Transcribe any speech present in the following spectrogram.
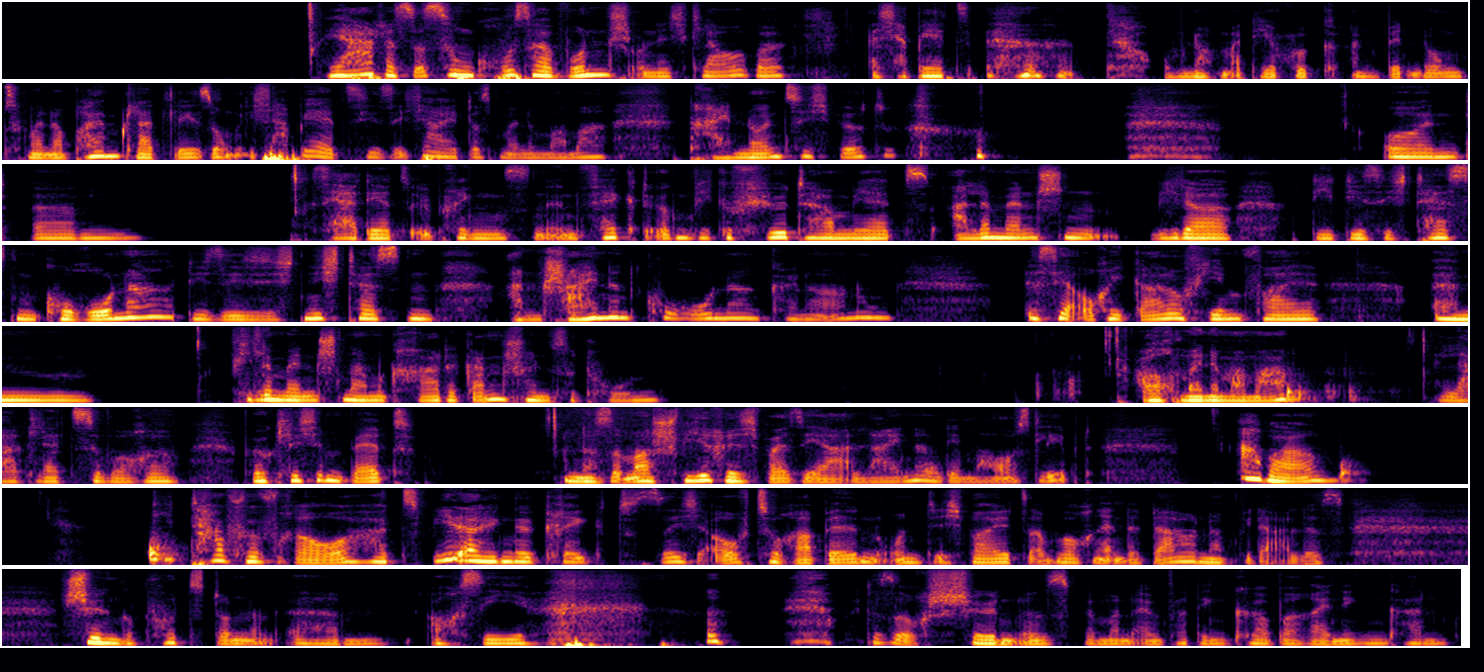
ja, das ist so ein großer Wunsch und ich glaube, ich habe jetzt, um nochmal die Rückanbindung zu meiner Palmblattlesung, ich habe ja jetzt die Sicherheit, dass meine Mama 93 wird. und ähm, sie hat jetzt übrigens einen Infekt irgendwie geführt, haben jetzt alle Menschen wieder, die, die sich testen, Corona, die sie sich nicht testen, anscheinend Corona, keine Ahnung. Ist ja auch egal, auf jeden Fall. Ähm, Viele Menschen haben gerade ganz schön zu tun. Auch meine Mama lag letzte Woche wirklich im Bett. Und das ist immer schwierig, weil sie ja alleine in dem Haus lebt. Aber die taffe Frau hat's wieder hingekriegt, sich aufzurappeln. Und ich war jetzt am Wochenende da und habe wieder alles schön geputzt und ähm, auch sie, weil das auch schön ist, wenn man einfach den Körper reinigen kann.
